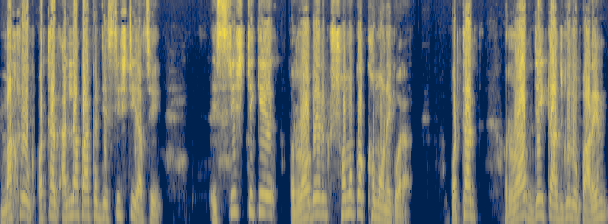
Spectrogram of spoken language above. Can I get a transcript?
মাখলুক, অর্থাৎ আল্লাহ পাকের যে সৃষ্টি আছে, এই সৃষ্টিকে রবের সমকক্ষ মনে করা। অর্থাৎ রব যেই কাজগুলো পারেন,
